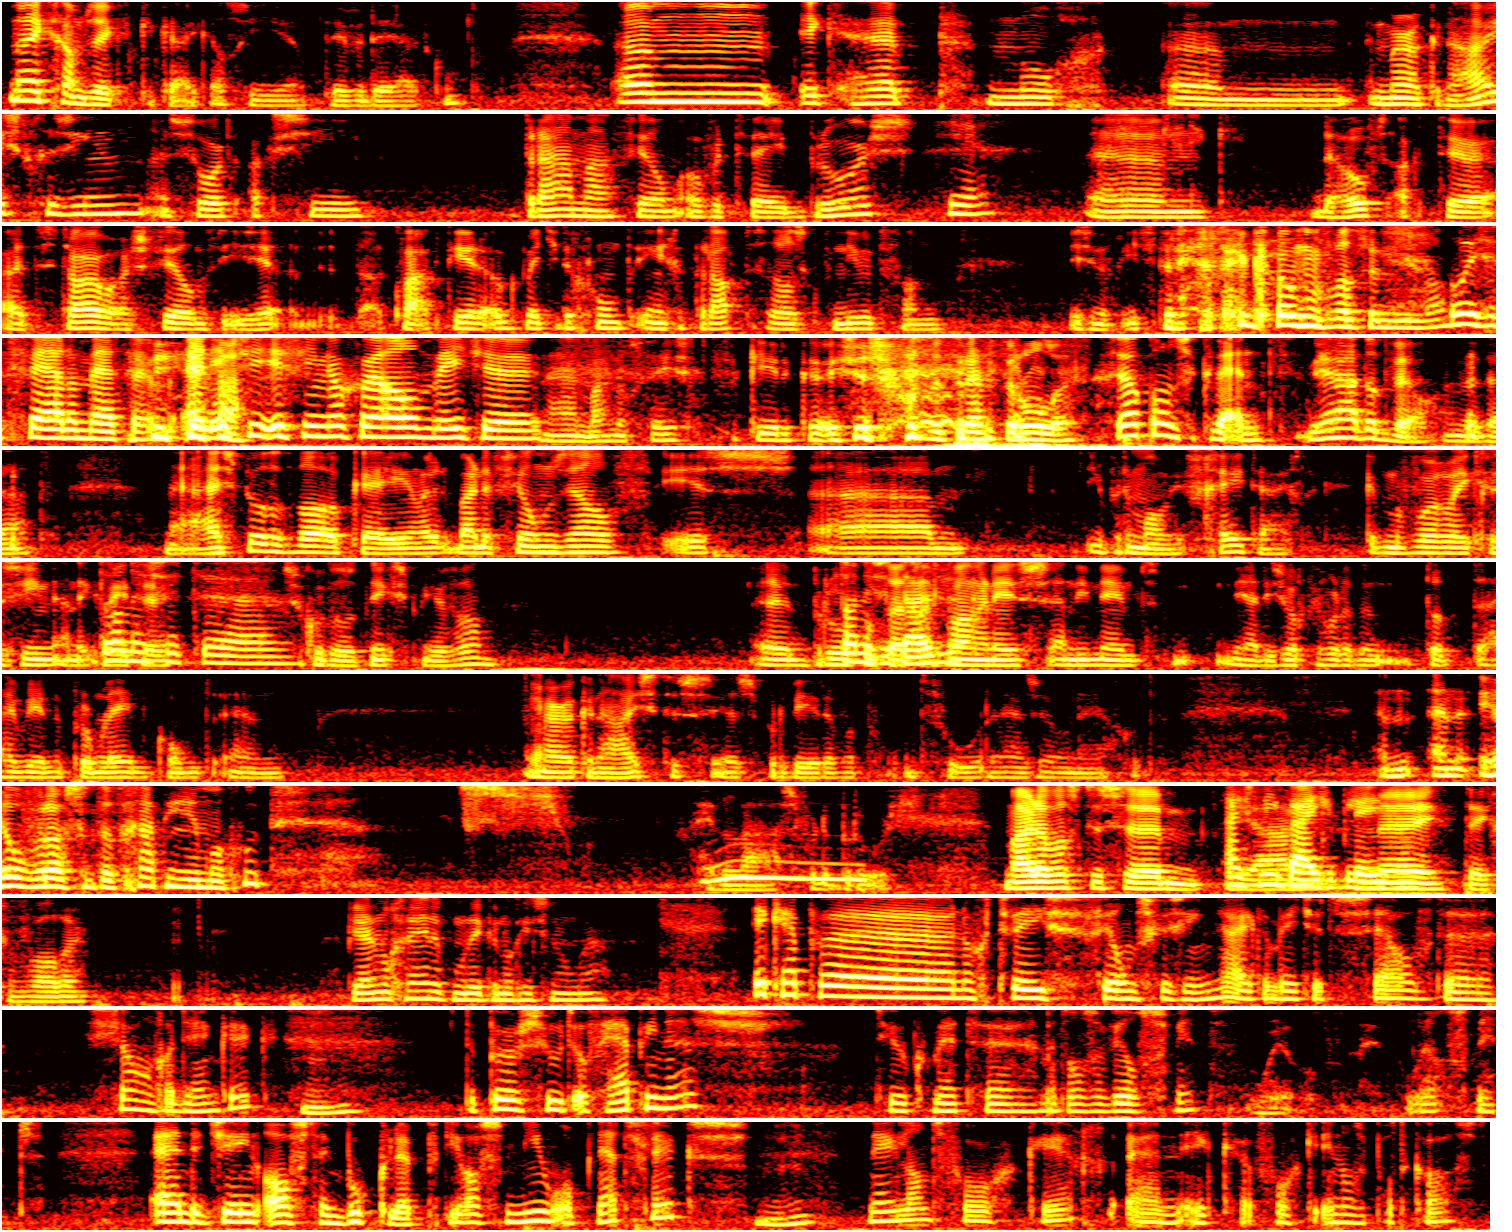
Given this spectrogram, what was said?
Nee, ik ga hem zeker kijken als hij eh, op DVD uitkomt. Ehm, ik heb nog ehm, American Heist gezien. Een soort actie-drama film over twee broers. Ja. Ehm, de hoofdacteur uit de Star Wars films, die is qua acteren ook een beetje de grond ingetrapt. Dus daar was ik benieuwd van, is er nog iets terechtgekomen van zo'n iemand? Hoe is het verder met hem? En is hij, is hij nog wel een beetje... Nou, hij maakt nog steeds verkeerde keuzes wat betreft rollen. Het is wel consequent. Ja, dat wel, inderdaad. nou, hij speelt het wel oké, maar, maar de film zelf is... ehm, ik ben hem alweer vergeten eigenlijk. Ik heb hem vorige week gezien en ik Dan weet is er het... eh, zo goed als niks meer van. Eh, broer Dan komt is uit de gevangenis en die, neemt, ja, die zorgt ervoor dat, een- dat hij weer in een probleem komt. En Ja. American Heist, dus ja, ze proberen wat te ontvoeren en zo. Nou ja, goed. En, en heel verrassend, dat gaat niet helemaal goed. Helaas voor de broers. Maar dat was dus... ehm, Hij is ja, niet bijgebleven. Nee, tegenvaller. Heb jij er nog één of moet ik er nog iets noemen? Ik heb eh, nog twee films gezien. Eigenlijk een beetje hetzelfde genre, denk ik. The Pursuit of Happiness. Natuurlijk met, eh, met onze Will Smith. Will Smith. Will Smith. En de Jane Austen Book Club. Die was nieuw op Netflix. Mhm. Nederland vorige keer. En ik eh, vorige keer in onze podcast.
